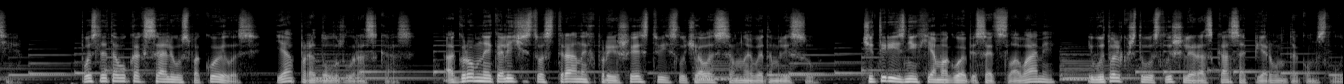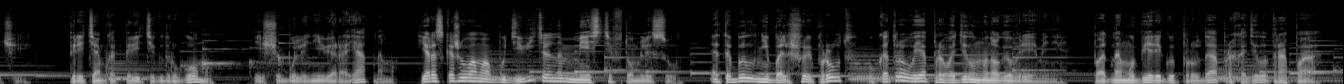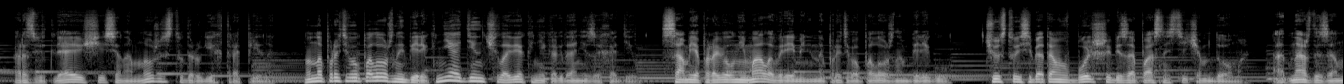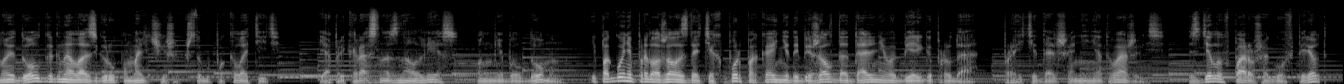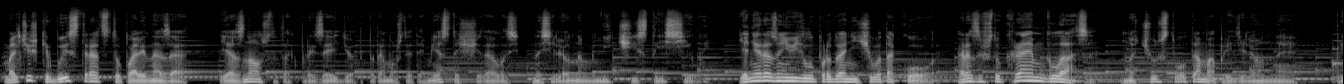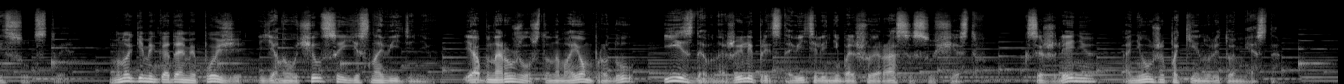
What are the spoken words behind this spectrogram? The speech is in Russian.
После того, как Салли успокоилась, я продолжил рассказ. Огромное количество странных происшествий случалось со мной в этом лесу. Четыре из них я могу описать словами, и вы только что услышали рассказ о первом таком случае. Перед тем, как перейти к другому, еще более невероятному, я расскажу вам об удивительном месте в том лесу. Это был небольшой пруд, у которого я проводил много времени. По одному берегу пруда проходила тропа, разветвляющаяся на множество других тропинок. Но на противоположный берег ни один человек никогда не заходил. Сам я провел немало времени на противоположном берегу, чувствуя себя там в большей безопасности, чем дома. Однажды за мной долго гналась группа мальчишек, чтобы поколотить. Я прекрасно знал лес, он мне был домом, и погоня продолжалась до тех пор, пока я не добежал до дальнего берега пруда. Пройти дальше они не отважились. Сделав пару шагов вперед, мальчишки быстро отступали назад. Я знал, что так произойдет, потому что это место считалось населенным нечистой силой. Я ни разу не видел у пруда ничего такого, разве что краем глаза, но чувствовал там определенное присутствие. Многими годами позже я научился ясновидению и обнаружил, что на моем пруду издавна жили представители небольшой расы существ. К сожалению, они уже покинули то место.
